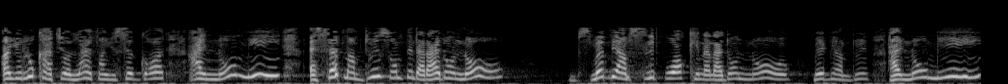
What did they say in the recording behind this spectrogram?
And you look at your life and you say, God, I know me, except I'm doing something that I don't know. Maybe I'm sleepwalking and I don't know. Maybe I'm doing, I know me.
